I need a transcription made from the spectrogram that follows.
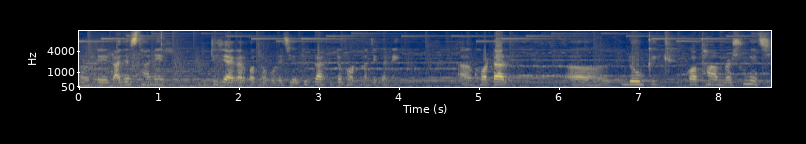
ভারতের রাজস্থানের দুটি জায়গার কথা বলেছি অতিপ্রাকৃত ঘটনা যেখানে ঘটার লৌকিক কথা আমরা শুনেছি,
